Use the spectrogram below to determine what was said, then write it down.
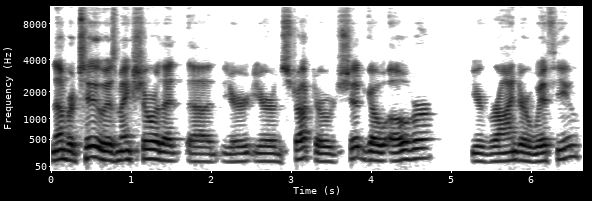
Number two is make sure that uh, your your instructor should go over your grinder with you,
